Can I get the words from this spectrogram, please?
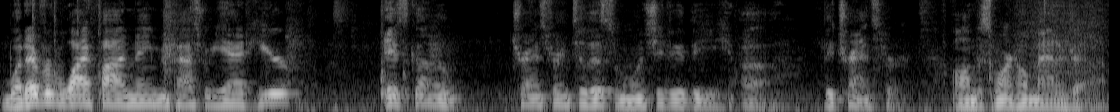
whatever Wi-Fi name and password you had here, it's gonna transfer into this one once you do the uh, the transfer on the Smart Home Manager app.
